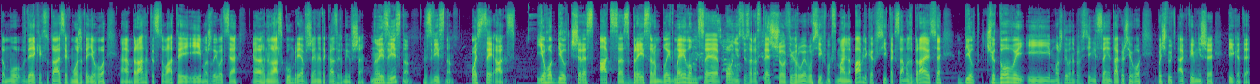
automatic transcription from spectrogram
Тому в деяких ситуаціях можете його е, брати, тестувати, і, можливо, ця е, гнила скумбрія вже не така згнивша. Ну і звісно, звісно, ось цей акс. Його білд через Акса з брейсером блейдмейлом це повністю зараз те, що фігурує в усіх максимально пабліках. Всі так само збираються. Білд чудовий, і можливо на професійній сцені також його почнуть активніше пікати.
